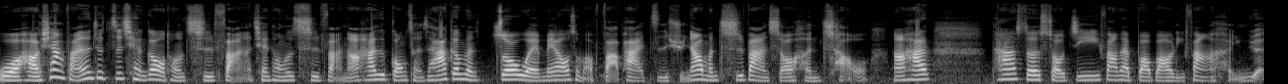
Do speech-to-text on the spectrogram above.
我好像反正就之前跟我同事吃饭，前同事吃饭，然后他是工程师，他根本周围没有什么法拍资讯。那我们吃饭的时候很吵，然后他。他的手机放在包包里，放了很远。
